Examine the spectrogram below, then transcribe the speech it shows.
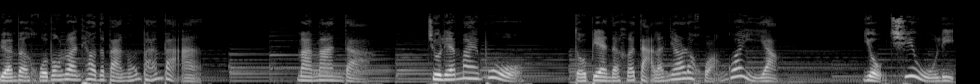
原本活蹦乱跳的板龙板板，慢慢的，就连迈步都变得和打了蔫的黄瓜一样，有气无力。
